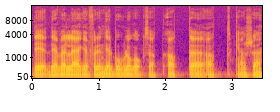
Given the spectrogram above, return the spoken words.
det, det är väl läge för en del bolag också att, att, eh, att, kanske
